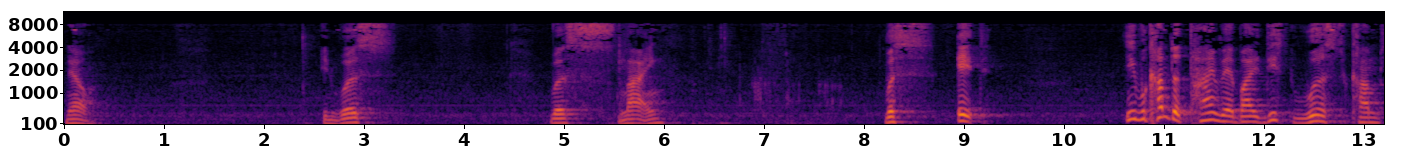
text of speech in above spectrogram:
now, in verse, verse 9, verse 8, it will come the time whereby this verse comes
